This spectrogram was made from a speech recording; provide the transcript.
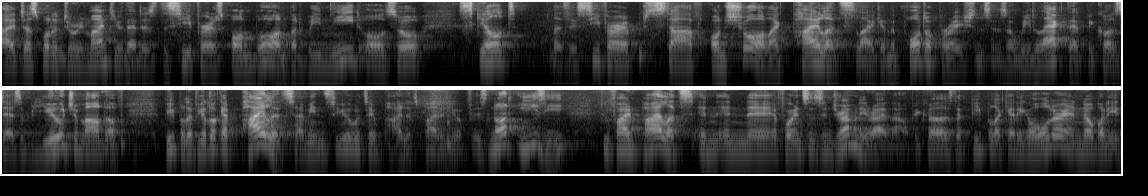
I just wanted to remind you that is the seafarers on board, but we need also skilled, let's say, seafarer staff on shore, like pilots, like in the port operations. And so we lack that because there's a huge amount of people. If you look at pilots, I mean, so you would say pilots, pilots. It's not easy to find pilots in, in uh, for instance, in Germany right now because the people are getting older and nobody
